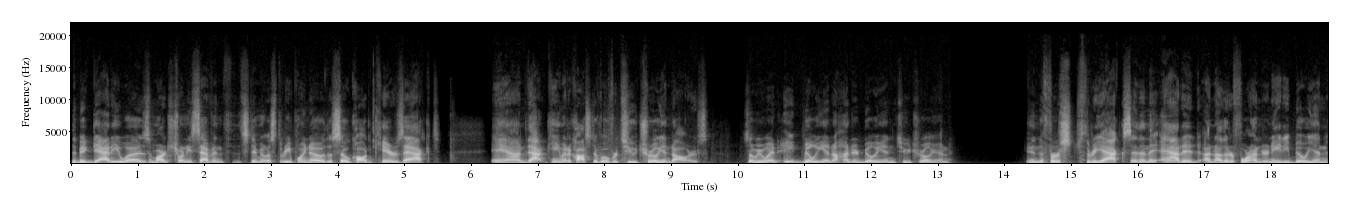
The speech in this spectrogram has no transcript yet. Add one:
the big daddy was march 27th stimulus 3.0 the so-called cares act and that came at a cost of over $2 trillion. So we went 8 billion, 100 billion, 2 trillion in the first three acts, and then they added another 480 billion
